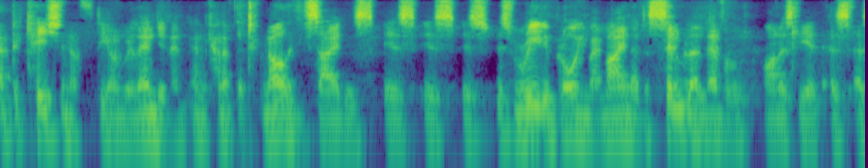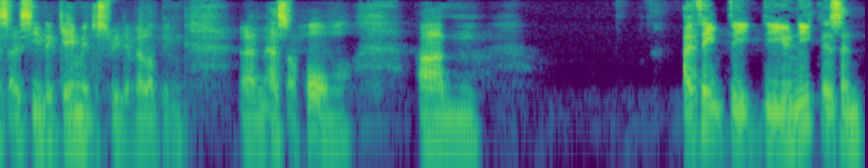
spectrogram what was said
application of the Unreal Engine and, and kind of the technology side is, is is is is really blowing my mind at a similar level, honestly, as as I see the game industry developing um, as a whole. Um, I think the the uniqueness and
